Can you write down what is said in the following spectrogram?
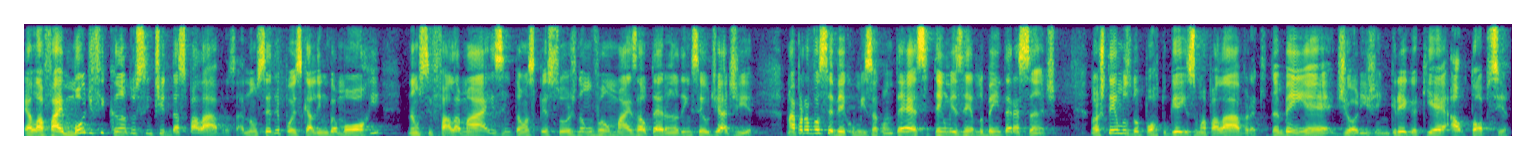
ela vai modificando o sentido das palavras. A não ser depois que a língua morre, não se fala mais, então as pessoas não vão mais alterando em seu dia a dia. Mas para você ver como isso acontece, tem um exemplo bem interessante. Nós temos no português uma palavra que também é de origem grega, que é autópsia.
